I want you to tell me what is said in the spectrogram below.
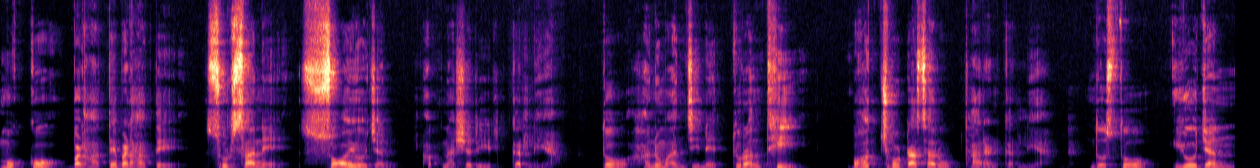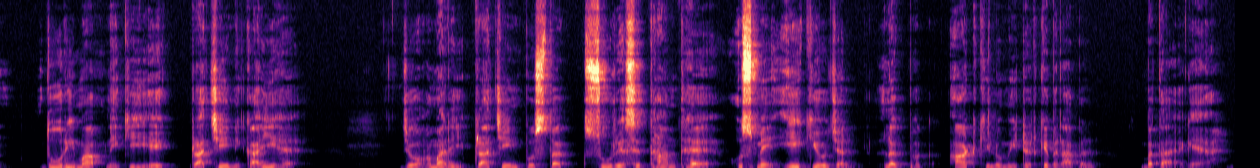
मुख को बढ़ाते बढ़ाते सुरसा ने सौ योजन अपना शरीर कर लिया। तो हनुमान जी ने तुरंत ही बहुत छोटा सा रूप धारण कर लिया। दोस्तों, योजन दूरी मापने की एक प्राचीन इकाई है, जो हमारी प्राचीन पुस्तक सूर्य सिद्धांत है, उसमें एक योजन लगभग आठ किलोमीटर के बराबर बताया गया है।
